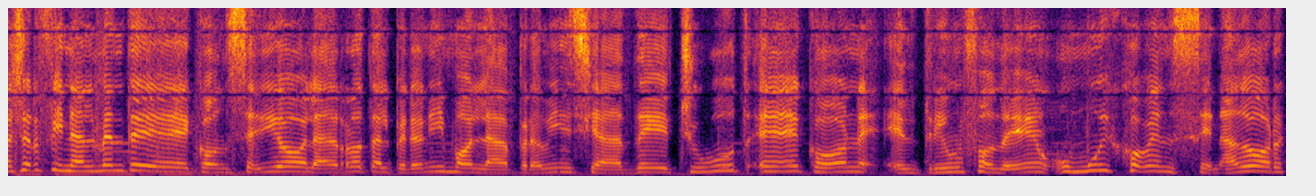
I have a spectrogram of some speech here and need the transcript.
ayer finalmente concedió la derrota al peronismo en la provincia de Chubut eh, con el triunfo de un muy joven senador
